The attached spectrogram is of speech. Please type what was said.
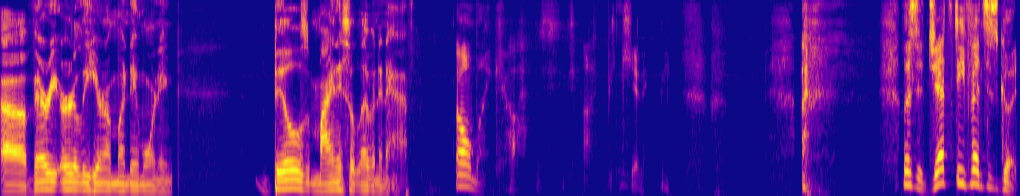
uh, very early here on Monday morning, Bills minus 11 and a half. Oh my god! You gotta be kidding me. Listen, Jets defense is good,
